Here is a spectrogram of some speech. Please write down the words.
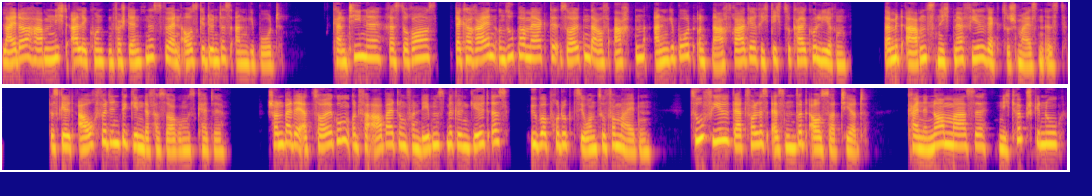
Leider haben nicht alle Kunden Verständnis für ein ausgedünntes Angebot. Kantine, Restaurants, Bäckereien und Supermärkte sollten darauf achten, Angebot und Nachfrage richtig zu kalkulieren, damit abends nicht mehr viel wegzuschmeißen ist. Das gilt auch für den Beginn der Versorgungskette. Schon bei der Erzeugung und Verarbeitung von Lebensmitteln gilt es, Überproduktion zu vermeiden. Zu viel wertvolles Essen wird aussortiert keine Normmaße, nicht hübsch genug,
